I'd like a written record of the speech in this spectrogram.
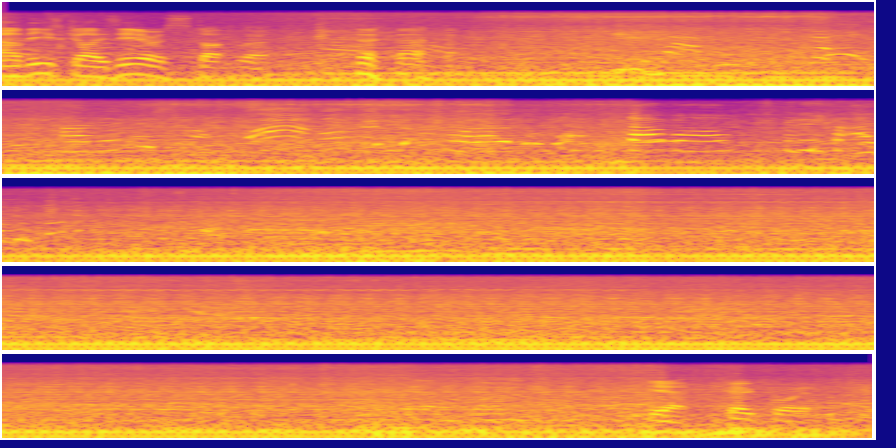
Now these guys here are stuck there. Yeah, go for it.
